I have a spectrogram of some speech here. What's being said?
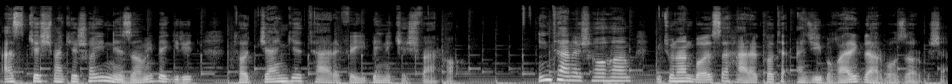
از کشمکش های نظامی بگیرید تا جنگ تعرفه‌ای بین کشورها. این تنش ها هم می‌تونن باعث حرکات عجیب و غریب در بازار بشن.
